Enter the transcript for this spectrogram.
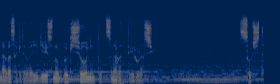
長崎ではイギリスの武器商人とつながっているらしい。そして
